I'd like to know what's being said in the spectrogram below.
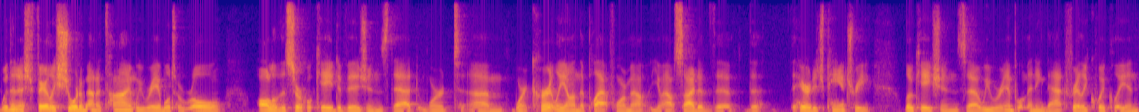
within a fairly short amount of time, we were able to roll all of the Circle K divisions that weren't um, weren't currently on the platform out you know outside of the the, the Heritage Pantry locations. Uh, we were implementing that fairly quickly, and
